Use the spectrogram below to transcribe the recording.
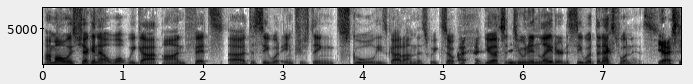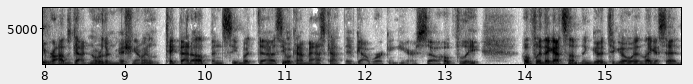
I'm always checking out what we got on Fitz uh, to see what interesting school he's got on this week. So I, I, you have I to see, tune in later to see what the next one is. Yeah, I see Rob's got Northern Michigan. I'm going to take that up and see what uh, see what kind of mascot they've got working here. So hopefully hopefully they got something good to go with. Like I said,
